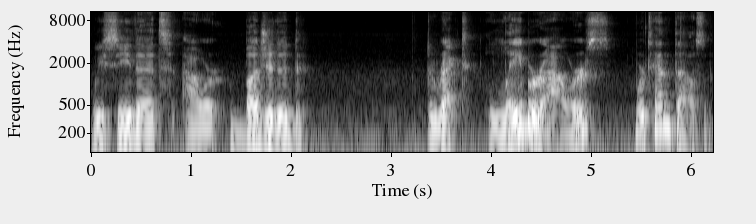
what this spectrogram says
We see that our budgeted direct labor hours were 10,000.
